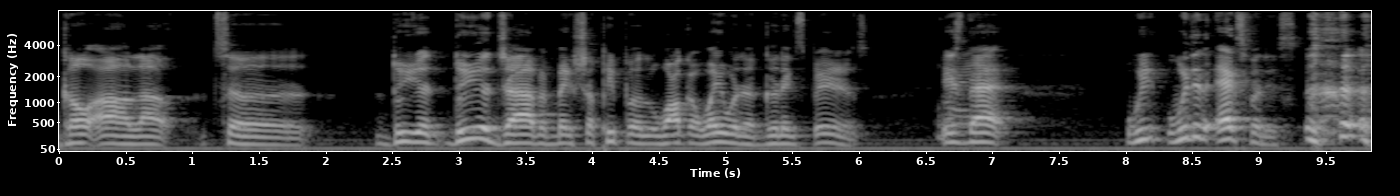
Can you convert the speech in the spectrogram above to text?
go all out to do your do your job and make sure people walk away with a good experience. It's Right. that we we didn't ask for this.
